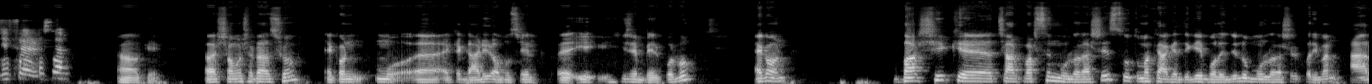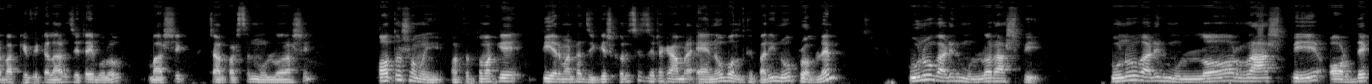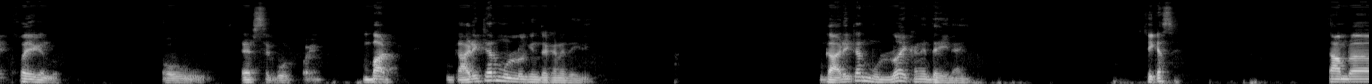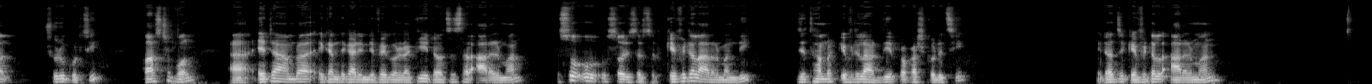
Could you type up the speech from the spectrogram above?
ji sir sir okay এবার সমস্যাটা আসো। এখন একটা গাড়ির অবশ্যের হিসেব বের করব। এখন বার্ষিক চার পার্সেন্ট মূল্য হ্রাসে সো তোমাকে আগে থেকেই বলে দিল মূল্য হ্রাসের পরিমাণ আর বা ক্যাপিটাল আর যেটাই বলো, বার্ষিক চার পার্সেন্ট মূল্য হ্রাসে কত সময়, অর্থাৎ তোমাকে এর মানটা জিজ্ঞেস করেছে, যেটাকে আমরা এনও বলতে পারি নো প্রবলেম কোনো গাড়ির মূল্য হ্রাস পেয়ে, কোনো গাড়ির মূল্য হ্রাস পেয়ে অর্ধেক হয়ে গেল। ও that's a good point but গাড়িটার মূল্য কিন্তু এখানে দেয়নি। গাড়িটার মূল্য এখানে দেয় নাই। ঠিক আছে? তা আমরা শুরু করছি। ফার্স্ট অফ অল এটা আমরা এখান থেকে আইডেন্টিফাই করে রাখি, এটা হচ্ছে স্যার আর এর মান। So sorry sorry sorry capital R এর মান দিই, যেহেতু আমরা ক্যাপিটাল আর দিয়ে প্রকাশ করেছি। এটা হচ্ছে ক্যাপিটাল আর এর মান।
